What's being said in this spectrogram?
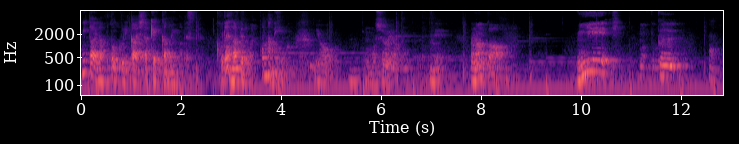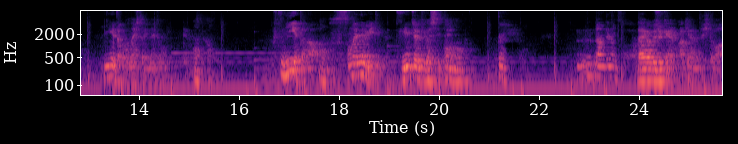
みたいなことを繰り返した結果の今ですね答えになってるのかなこんなんでいいの？いや面白いなと思って、なんか逃げまあ僕うん。逃げたことない人はいないと思ってるんでうんすけど、普通逃げたら、うん。そのエネルギーって消えちゃう気がしてて、うんでもんなんでなんか大学受験諦めた人は、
